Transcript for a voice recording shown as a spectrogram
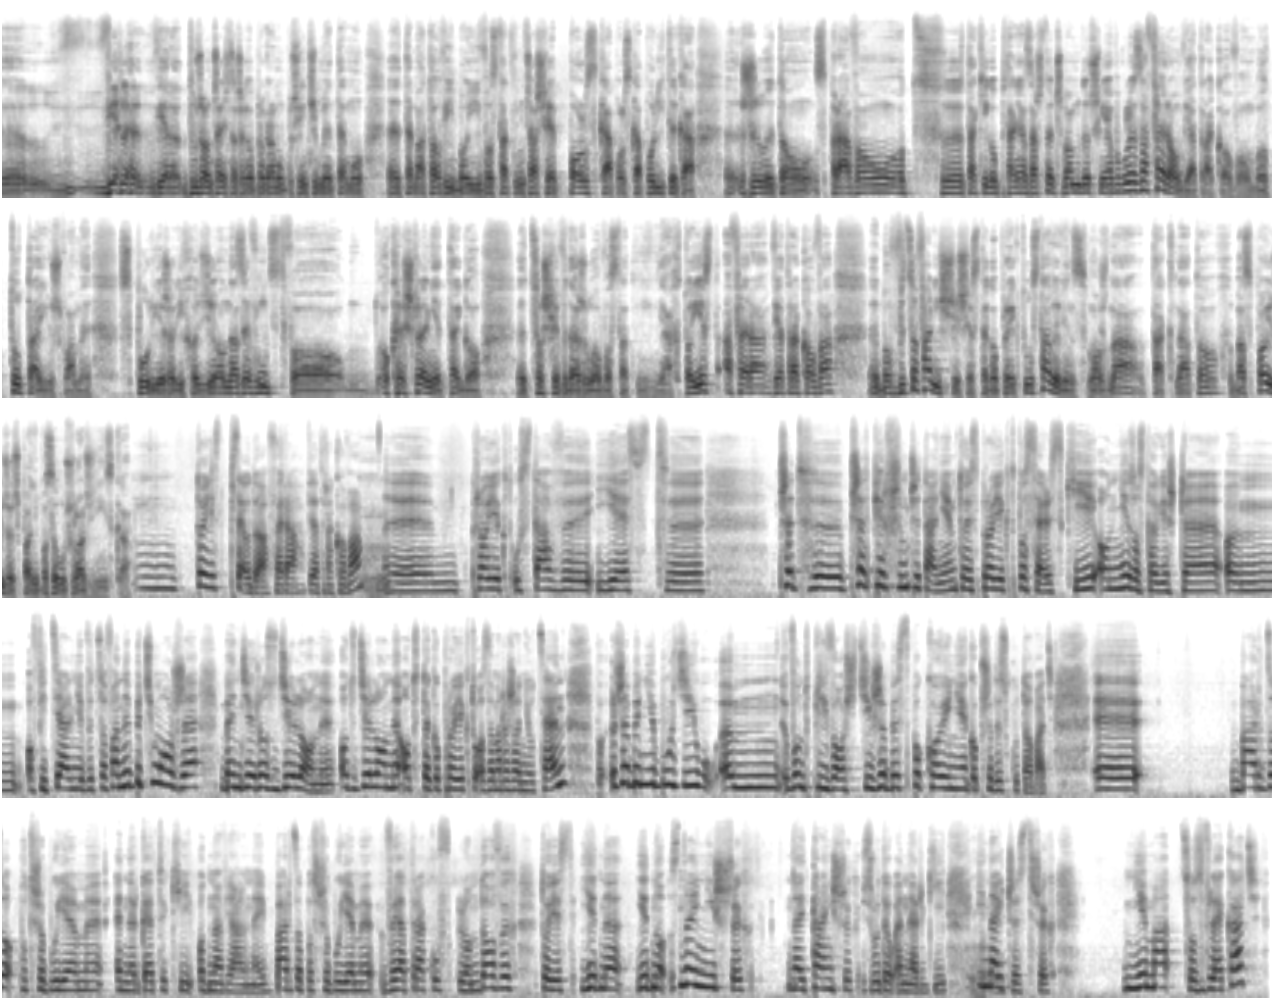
wiele, wiele, dużą część naszego programu poświęcimy temu e, tematowi, bo i w ostatnim czasie Polska, polska polityka e, żyły tą sprawą. Od e, takiego pytania zacznę, czy mamy do czynienia w ogóle z aferą wiatrakową, bo tutaj już mamy spór, jeżeli chodzi o nazewnictwo, określenie tego, e, co się wydarzyło w ostatnich dniach. To jest afera wiatrakowa, e, bo wycofaliście się z tego projektu ustawy, więc można tak na to chyba spojrzeć. Pani poseł Urszula Zielińska. To jest pseudoafera wiatrakowa. Ym, Projekt ustawy jest... y, Przed, y, przed pierwszym czytaniem to jest projekt poselski. On nie został jeszcze ym, oficjalnie wycofany. Być może będzie rozdzielony, oddzielony od tego projektu o zamrażaniu cen, żeby nie budził ym, wątpliwości, żeby spokojnie go przedyskutować. Y, bardzo potrzebujemy energetyki odnawialnej, bardzo potrzebujemy wiatraków lądowych. To jest jedne, jedno z najniższych, najtańszych źródeł energii i najczystszych. Nie ma co zwlekać.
